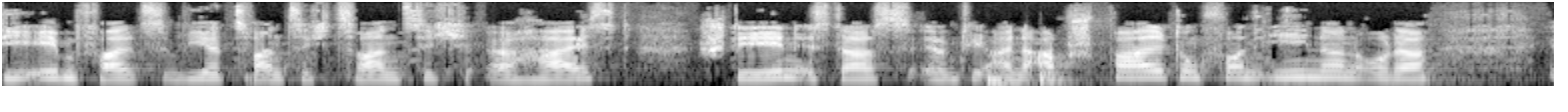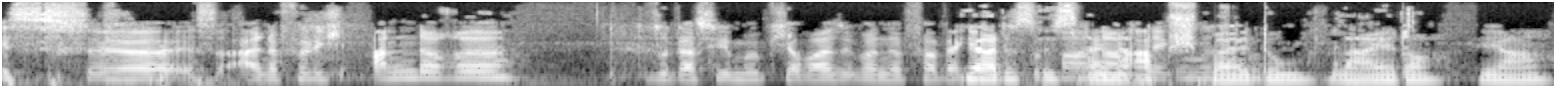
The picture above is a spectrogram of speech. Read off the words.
die ebenfalls Wir 2020 äh, heißt, stehen? Ist das irgendwie eine Abspaltung von Ihnen oder ist es eine völlig andere, sodass wir möglicherweise über eine Verwechslung Ja, das ist eine Abspaltung, leider, ja.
